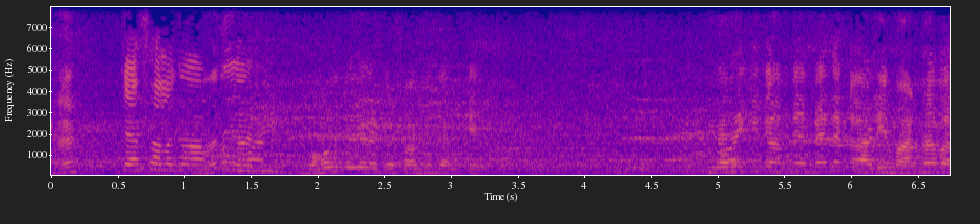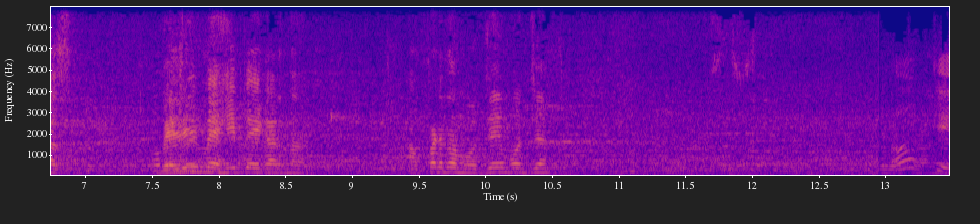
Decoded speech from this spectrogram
ਹੈ कैसा लगा आपको ਵਧੀਆ ਜੀ हमारे- ਬਹੁਤ ਵਧੀਆ ਲੱਗਾ ਸ਼ਾਪਿੰਗ ਕਰਕੇ ਮੇਰਾ ਕੀ ਕੰਮ ਹੈ ਮੈਂ ਤਾਂ ਕਾਰਡ ਹੀ ਮਾਰਨਾ ਬਸ ਬਿੱਲ ਵੀ ਮੈਂ ਹੀ ਪੇ ਕਰਨਾ ਆਪਣੇ ਤਾਂ ਮੋਜਾ ਹੀ ਮੋਜਾ ओके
